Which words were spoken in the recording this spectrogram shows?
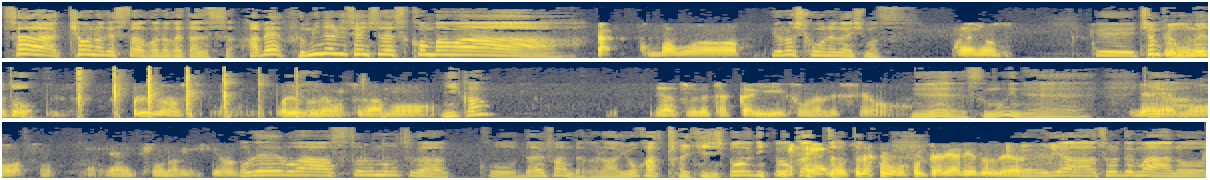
さあ、今日のゲストはこの方です。安倍文則選手です。こんばんは。あ、こんばんは。よろしくお願いします。お願いします。えー、チャンピオンおめでとう。ありがとうございます。ありがとうございます。それはもう。2冠？いや、それがちゃっかりそうなんですよ。ねえ、すごいね。いやいや、もう、いや、そうなんですよ。俺はストロノーツがこう大ファンだからよかった、非常によかった。いや、もうそれはもう本当にありがとうございます。いや、それでまあ、あの、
